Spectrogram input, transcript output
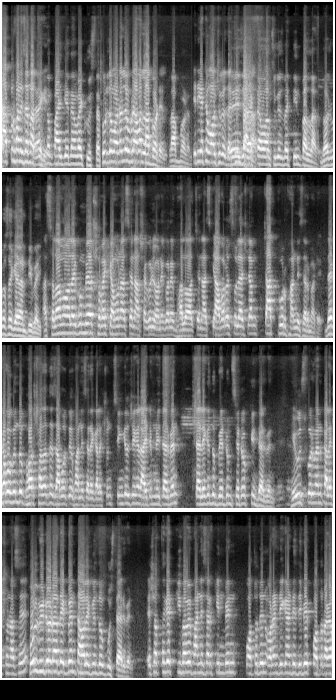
চাঁদপুর ফার্নিচার একদম পাইকারি দাম ভাই খুঁজতে সূর্য মডেলের উপরে আবার লাভ মডেল। লাভ মডেল। এটি একটা ওয়াল সুযোগ এই একটা ওয়াল সুকেস ভাই তিন পাল্লার দশ বছর গ্যারান্টি ভাই। আসসালামু আলাইকুম ভাইয়া সবাই কেমন আছেন? আশা করি অনেক অনেক ভালো আছেন। আজকে আবারও চলে আসলাম চাঁদপুর ফার্নিচার মাঠে। দেখাবো কিন্তু ঘর সাজাতে যাবতীয় ফার্নিচারের কালেকশন সিঙ্গেল সিঙ্গেল আইটেম নিতে পারবেন। চাইলে কিন্তু বেডরুম সেটও কিনতে পারবেন। হিউজ পরিমাণ কালেকশন আছে। ফুল ভিডিওটা দেখবেন তাহলে কিন্তু বুঝতে পারবেন। এসব থেকে কীভাবে ফার্নিচার কিনবেন কতদিন ওয়ারেন্টি গ্যারান্টি দিবে কত টাকা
